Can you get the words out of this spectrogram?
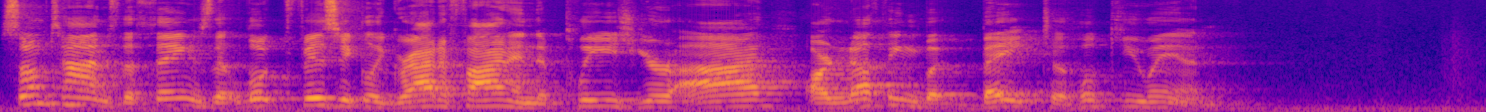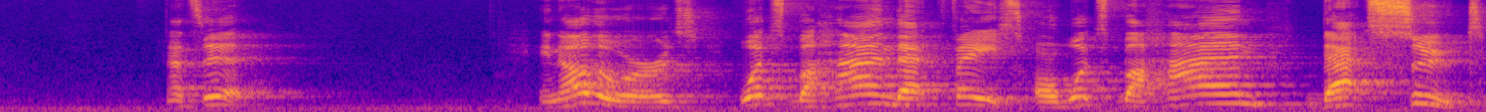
Sometimes the things that look physically gratifying and that please your eye are nothing but bait to hook you in. That's it. In other words, what's behind that face or what's behind that suit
